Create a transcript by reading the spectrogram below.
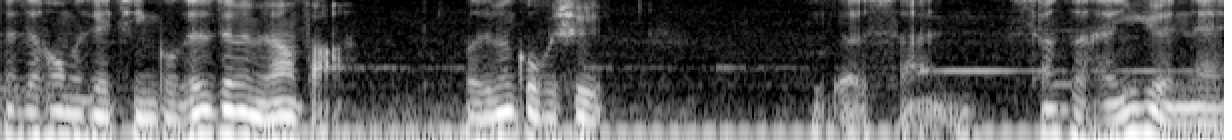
但是后面可以经过，可是这边没办法，我这边过不去。一二三，三个很远呢，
